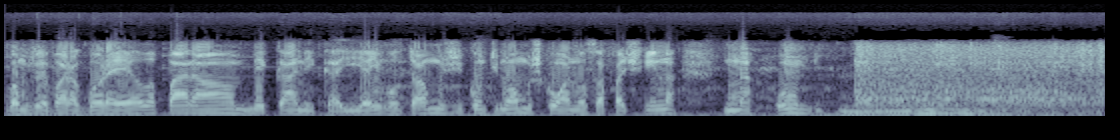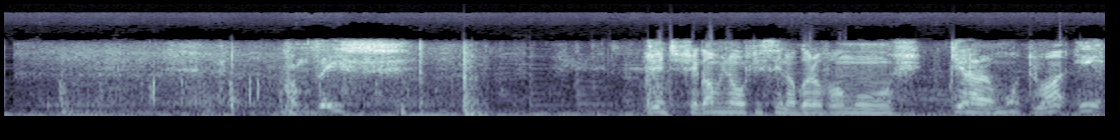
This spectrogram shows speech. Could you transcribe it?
vamos levar agora ela para a mecânica. E aí voltamos e continuamos com a nossa faxina na Kombi. Vamos aí. Gente, chegamos na oficina, agora vamos tirar a moto lá e.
